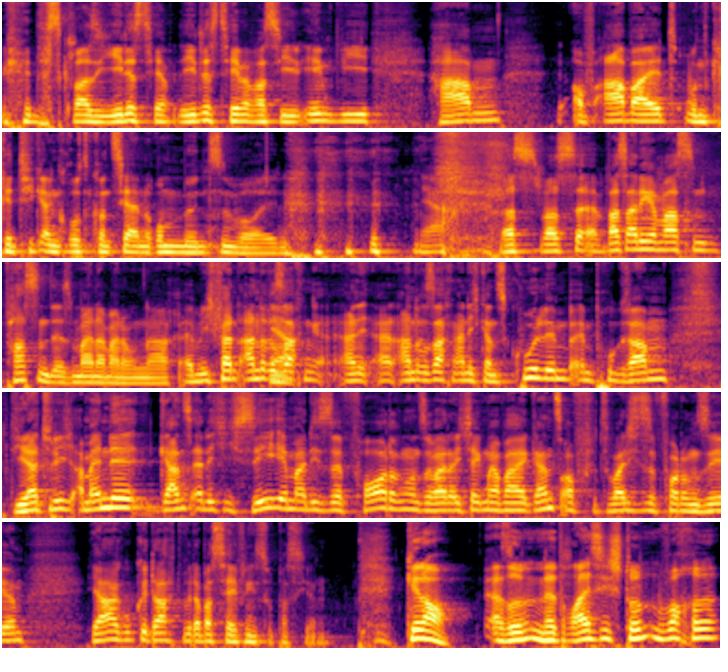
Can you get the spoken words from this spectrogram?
dass quasi jedes, jedes Thema, was sie irgendwie haben, auf Arbeit und Kritik an großen Konzernen rummünzen wollen. Ja. Was, was, äh, was einigermaßen passend ist, meiner Meinung nach. Ähm, Ich fand andere, Ja. Sachen, äh, andere Sachen eigentlich ganz cool im, im Programm, die natürlich am Ende, ganz ehrlich, ich sehe immer diese Forderungen und so weiter. Ich denke mal, war ja ganz oft, sobald ich diese Forderungen sehe, ja, gut gedacht, wird aber safe nicht so passieren. Genau. Also eine 30-Stunden-Woche,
